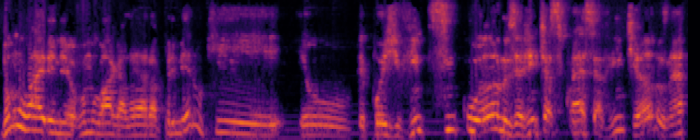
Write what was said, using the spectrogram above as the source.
Vamos lá, Irineu, vamos lá, galera. Primeiro que eu, depois de 25 anos, e a gente já se conhece há 20 anos, né?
